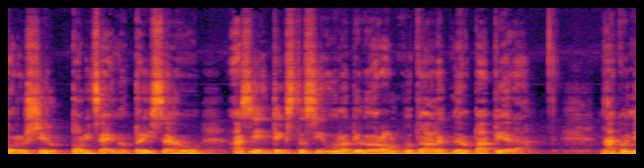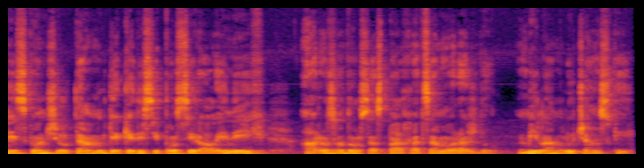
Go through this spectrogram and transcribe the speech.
Porušil policajnú prísahu a z jej textu si urobil rolku toaletného papiera. Nakoniec skončil tam, kde kedysi posielal iných a rozhodol sa spáchať samovraždu. Milan Lučanský.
